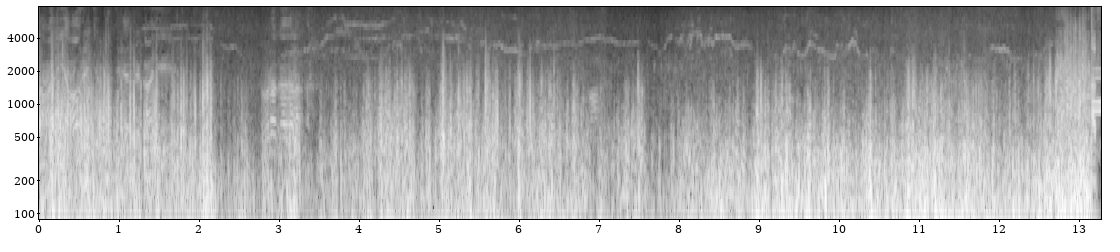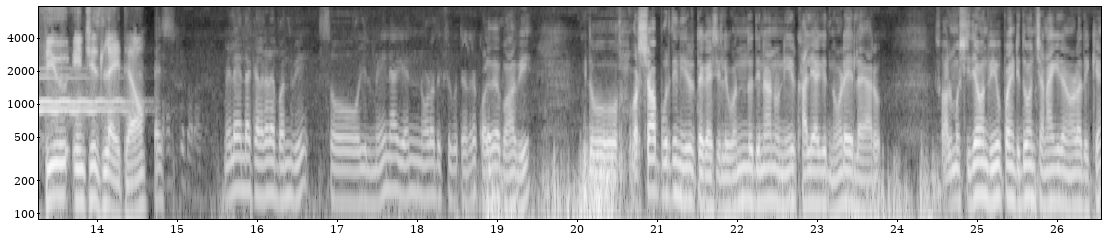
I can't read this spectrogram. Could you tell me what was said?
ಗಾಳಿ ಯಾವ ರೀತಿ ಬರ್ತಿದೆ ಅಂದರೆ ಗಾಳಿ ನೋಡೋಕ್ಕಾಗಲ್ಲ. A few inches later. ಮೇಲೆಯಿಂದ ಕೆಳಗಡೆ ಬಂದ್ವಿ. ಸೊ ಇಲ್ಲಿ ಮೇಯ್ನಾಗಿ ಏನು ನೋಡೋದಕ್ಕೆ ಸಿಗುತ್ತೆ ಅಂದರೆ ಕೊಳವೆ ಬಾವಿ. ಇದು ವರ್ಷ ಪೂರ್ತಿ ನೀರಿರುತ್ತೆ ಗೈಸ್ ಇಲ್ಲಿ ಒಂದು ದಿನಾನು ನೀರು ಖಾಲಿ ಆಗಿದ್ದು ನೋಡೇ ಇಲ್ಲ ಯಾರು. ಸೊ ಆಲ್ಮೋಸ್ಟ್ ಇದೇ ಒಂದು ವ್ಯೂ ಪಾಯಿಂಟ್ ಇದು ಒಂದು ಚೆನ್ನಾಗಿದೆ ನೋಡೋದಕ್ಕೆ.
